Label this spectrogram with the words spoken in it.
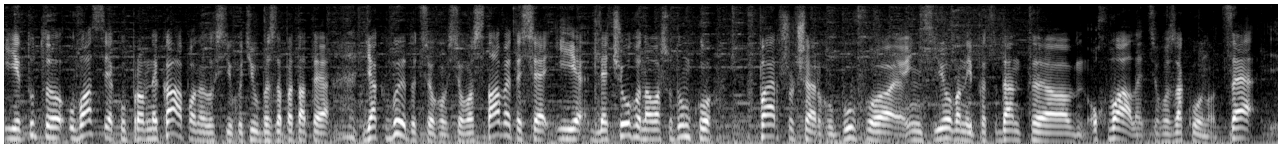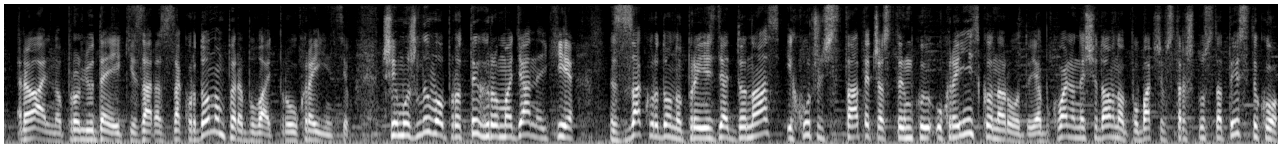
І тут е, у вас, як у правника, пане Олексію, хотів би запитати, як ви до цього всього ставитеся, і для чого, на вашу думку, в першу чергу був е, ініційований прецедент е, ухвали цього закону. Це реально про людей, які зараз за кордоном перебувають, про українців, чи можливо про тих громадян, які з-за кордону приїздять до нас і хочуть стати частинкою українського народу. Я буквально нещодавно побачив страшну статистику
